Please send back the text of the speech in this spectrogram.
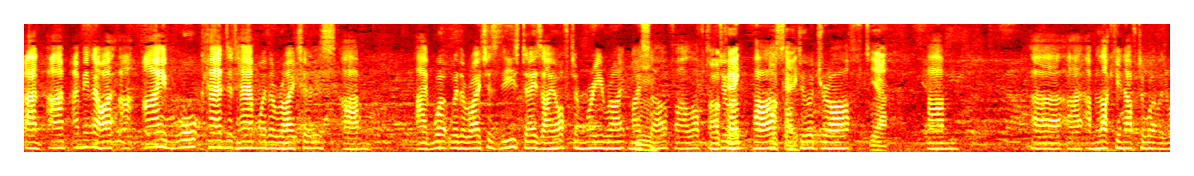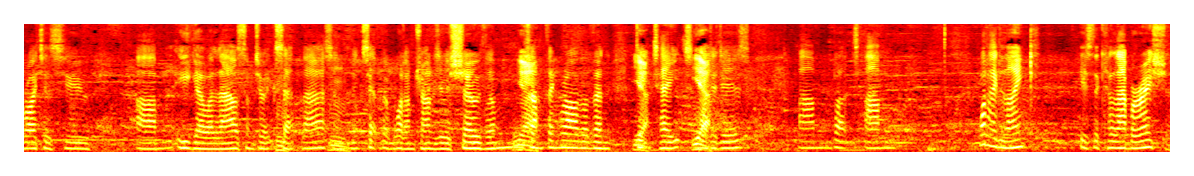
And I, I mean, no, I, I, I walk hand in hand with the writers. Um, I work with the writers these days. I often rewrite myself. I'll often do a pass. okay. I'll do a draft. yeah Um, uh, I, I'm lucky enough to work with writers who um, ego allows them to accept that and accept that what I'm trying to do is show them Mm. Yeah. something rather than Yeah. dictate Yeah. what it is. Um, but um, what I like is the collaboration.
